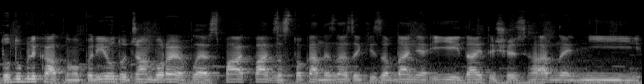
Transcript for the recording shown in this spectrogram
до дублікатного періоду. Jumbo Rare Players Pack, пак за 100к, не знаю за які завдання, і їй дайте щось гарне. Ні.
